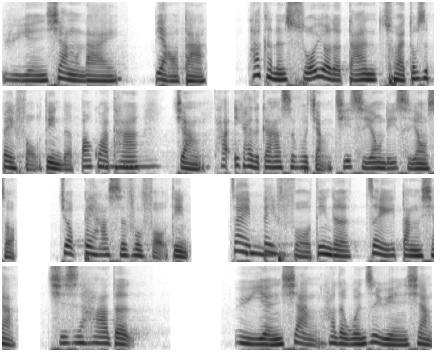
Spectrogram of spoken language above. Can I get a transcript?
语言项来表达，他可能所有的答案出来都是被否定的，包括他讲，他一开始跟他师傅讲起使用离使用的时候，就被他师傅否定，在被否定的这一当下，其实他的语言像，他的文字语言像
